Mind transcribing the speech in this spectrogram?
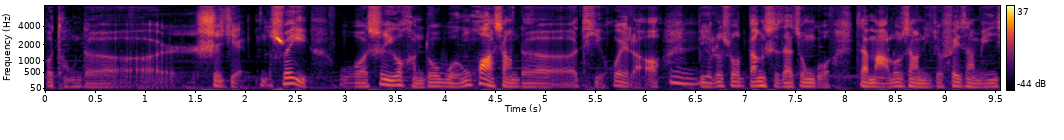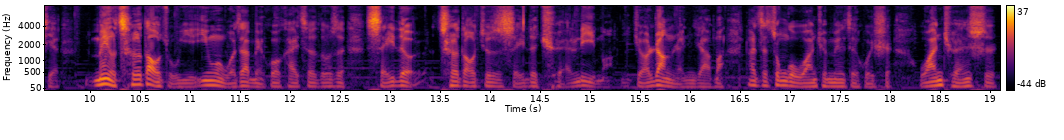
不同的世界，所以我是有很多文化上的体会了哦。嗯，比如说当时在中国，在马路上你就非常明显没有车道主义，因为我在美国开车都是谁的车道就是谁的权利嘛，你就要让人家嘛。那在中国完全没有这回事，完全是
